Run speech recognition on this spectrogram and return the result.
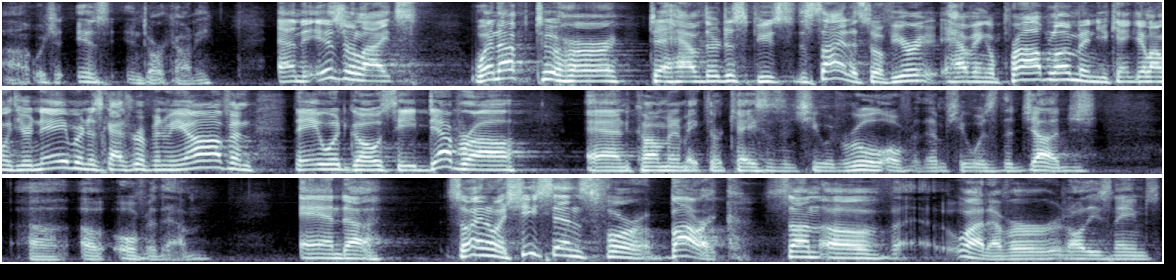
uh, which is in Door County. And the Israelites went up to her to have their disputes decided. So if you're having a problem and you can't get along with your neighbor and this guy's ripping me off, and they would go see Deborah and come and make their cases, and she would rule over them. She was the judge uh, over them. And uh, so, anyway, she sends for Barak, son of whatever, and all these names,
